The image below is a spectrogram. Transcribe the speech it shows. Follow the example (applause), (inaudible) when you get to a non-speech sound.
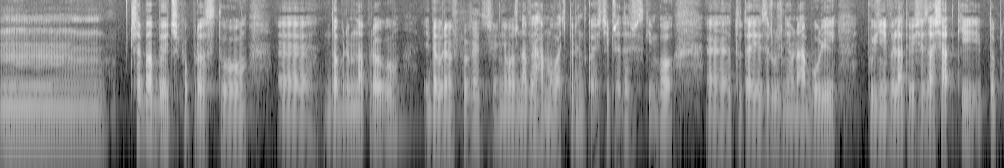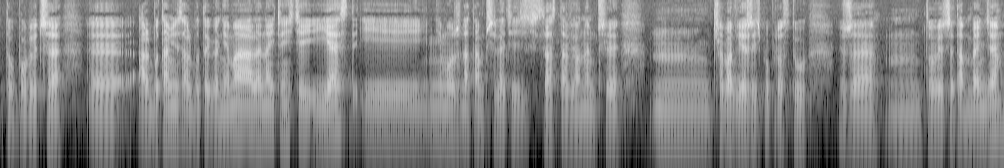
Mm, trzeba być po prostu e, dobrym na progu i dobrym w powietrzu. Nie można wyhamować prędkości przede wszystkim, bo e, tutaj jest różnie na buli, później wylatuje się za siatki i to, to powietrze e, albo tam jest, albo tego nie ma, ale najczęściej jest i nie można tam przylecieć zastawionym, czy mm, trzeba wierzyć po prostu, że mm, to powietrze tam będzie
